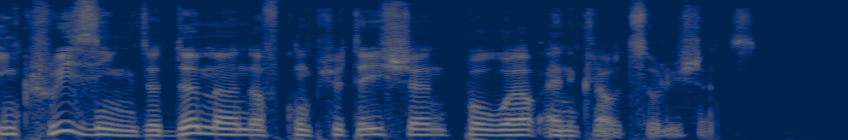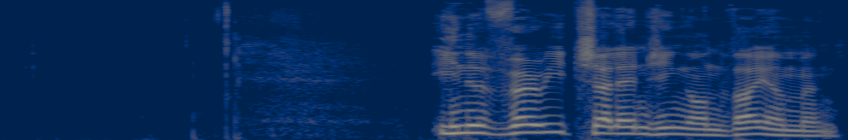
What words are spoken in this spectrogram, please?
increasing the demand of computation, power, and cloud solutions. In a very challenging environment,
